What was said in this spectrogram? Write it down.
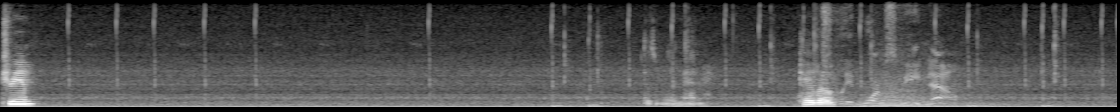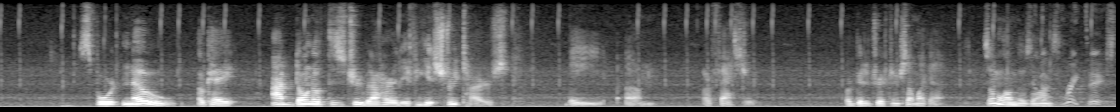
Trim. Doesn't really matter. Turbo. Sport, no. Okay, I don't know if this is true, but I heard if you get street tires, they um, are faster or good at drifting or something like that. Something along those lines. Great taste.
